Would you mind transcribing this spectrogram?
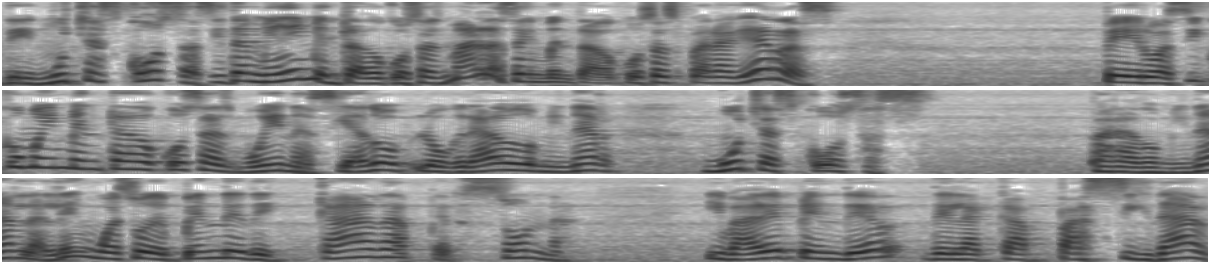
de muchas cosas y también ha inventado cosas malas, ha inventado cosas para guerras. Pero así como ha inventado cosas buenas y ha logrado dominar muchas cosas para dominar la lengua, eso depende de cada persona y va a depender de la capacidad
